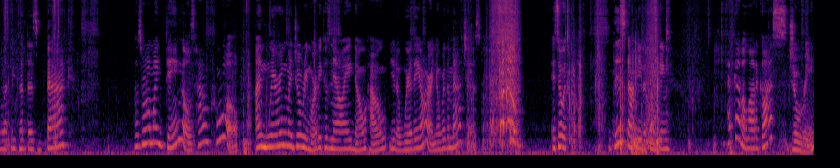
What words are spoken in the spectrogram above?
Let me put this back. Those are all my dangles. How cool. I'm wearing my jewelry more because now I know how, you know, where they are. I know where the match is. And so it's, this got me to thinking, I've got a lot of glass jewelry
